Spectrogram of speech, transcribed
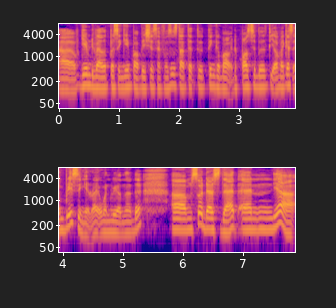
uh, game developers and game publishers have also started to think about the possibility of, I guess, embracing it, right? One way or another. Um, so there's that, and yeah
